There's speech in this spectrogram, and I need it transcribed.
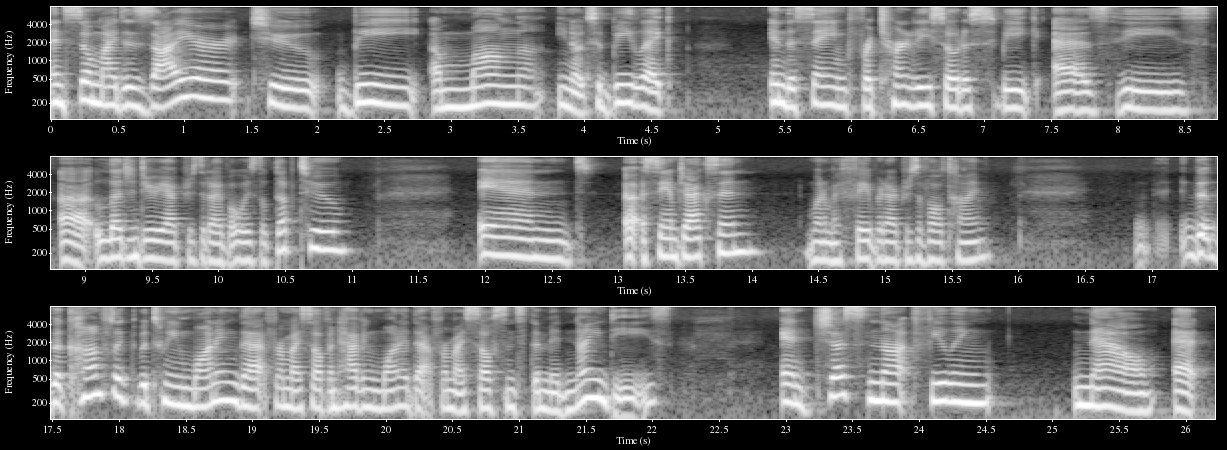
And so my desire to be among, you know, to be like in the same fraternity, so to speak, as these uh, legendary actors that I've always looked up to, and uh, Sam Jackson, one of my favorite actors of all time. The, the conflict between wanting that for myself and having wanted that for myself since the mid 90s and just not feeling now at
